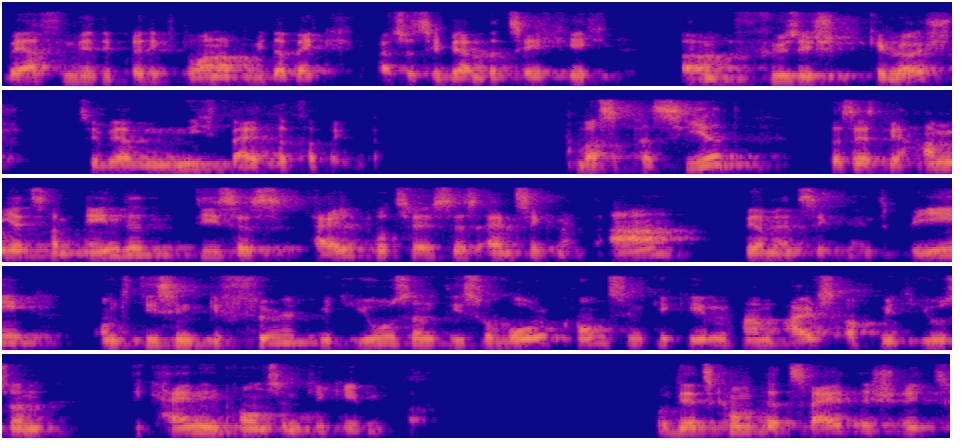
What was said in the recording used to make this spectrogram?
werfen wir die Prädiktoren auch wieder weg. Also sie werden tatsächlich ähm, physisch gelöscht, sie werden nicht weiter verwendet. Was passiert? Das heißt, wir haben jetzt am Ende dieses Teilprozesses ein Segment A, wir haben ein Segment B und die sind gefüllt mit Usern, die sowohl Consent gegeben haben, als auch mit Usern, die keinen Consent gegeben haben. Und jetzt kommt der zweite Schritt,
